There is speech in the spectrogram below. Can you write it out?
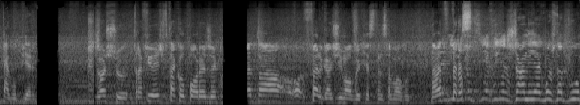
i tak upierd... Gościu, trafiłeś w taką porę, że nawet na felgach zimowych jest ten samochód. Nawet teraz... Miesiąc niewyjeżdżany, jak można było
